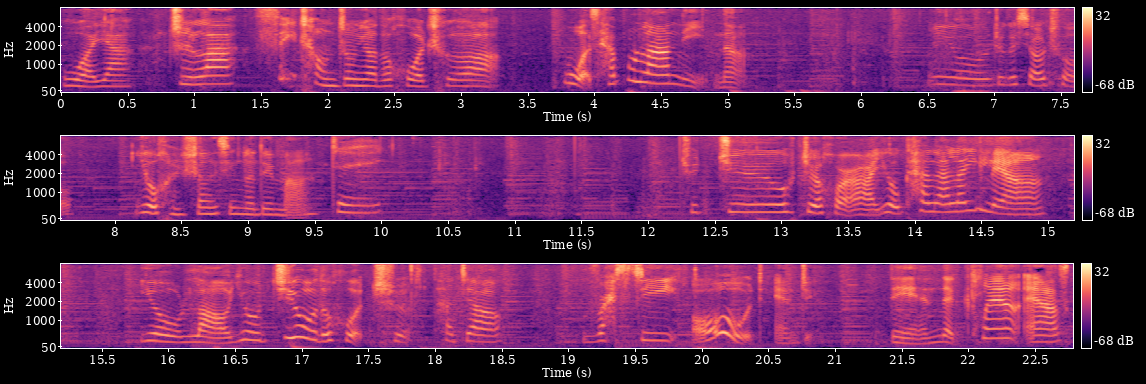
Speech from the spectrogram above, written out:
我呀只拉非常重要的火车，我才不拉你呢。哎呦，这个小丑又很伤心了，对吗？对，啾啾，这会儿啊，又开来了一辆又老又旧的火车，它叫 Rusty Old Engine。Then the clown asked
